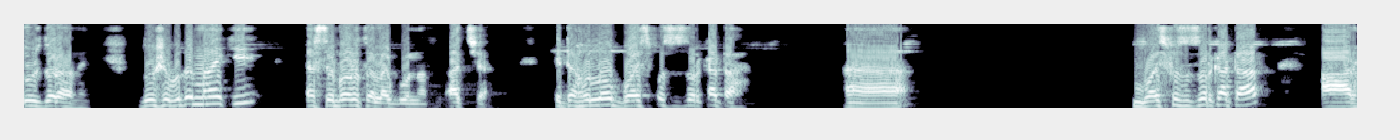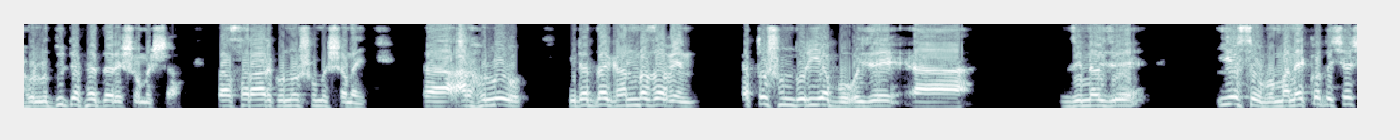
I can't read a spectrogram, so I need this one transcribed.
দোষ ধরা নাই। দোষের বোধ মানে কি? এসে বড়টা লাগবো না আচ্ছা এটা হলো ভয়েস প্রসেসর কাটা ভয়েস প্রসেসর কাটা আর হলো দুইটা ফেদারের সমস্যা। তাছাড়া আর কোনো সমস্যা নাই। আর হলো এটাতে গান বাজাবেন। এত সুন্দর ইয়াবো ওই যে আহ যে ওই যে ইয়েস মানে এক কথা শেষ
